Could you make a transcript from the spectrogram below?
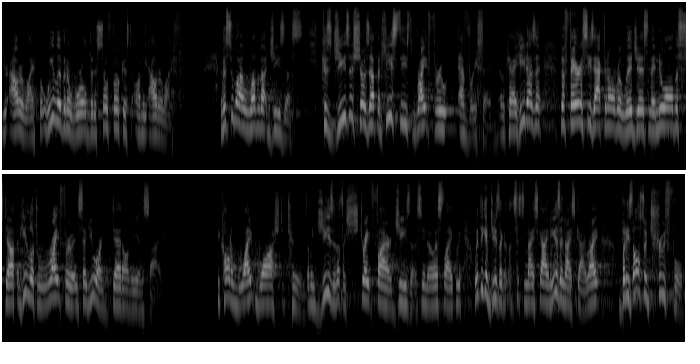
your outer life, but we live in a world that is so focused on the outer life. And this is what I love about Jesus. Because Jesus shows up and he sees right through everything, okay? He doesn't, the Pharisees acting all religious and they knew all the stuff, and he looked right through it and said, You are dead on the inside. He called them whitewashed tombs. I mean, Jesus, that's like straight fire Jesus. You know, it's like we, we think of Jesus like it's just a nice guy, and he is a nice guy, right? But he's also truthful.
